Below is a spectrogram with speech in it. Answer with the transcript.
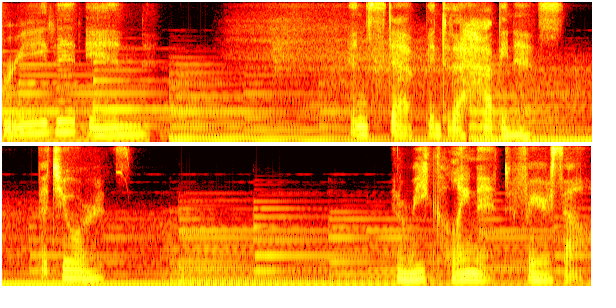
Breathe it in and step into the happiness that's yours and reclaim it for yourself.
